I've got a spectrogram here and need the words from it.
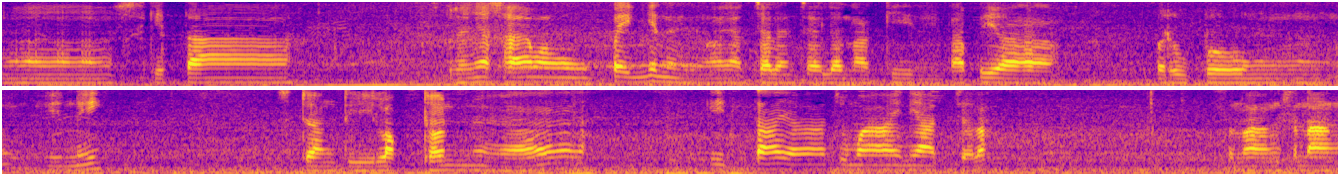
Mas, kita sebenarnya saya mau pengen ya jalan-jalan lagi nih, tapi ya berhubung ini sedang di lockdown ya kita ya cuma ini aja lah. Senang-senang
